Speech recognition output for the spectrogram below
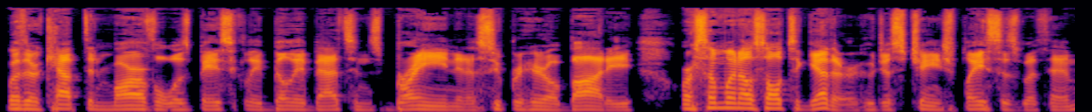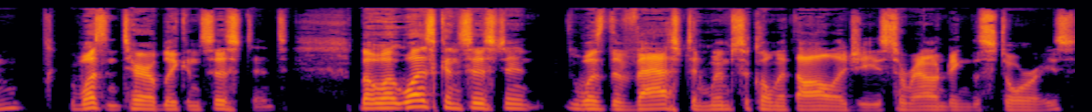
Whether Captain Marvel was basically Billy Batson's brain in a superhero body, or someone else altogether who just changed places with him, it wasn't terribly consistent. But what was consistent was the vast and whimsical mythology surrounding the stories.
